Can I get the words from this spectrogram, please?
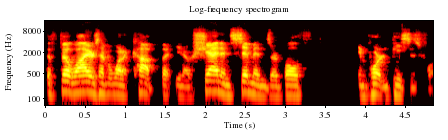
the Flyers haven't won a cup, but you know, Schenn and Simmonds are both important pieces for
